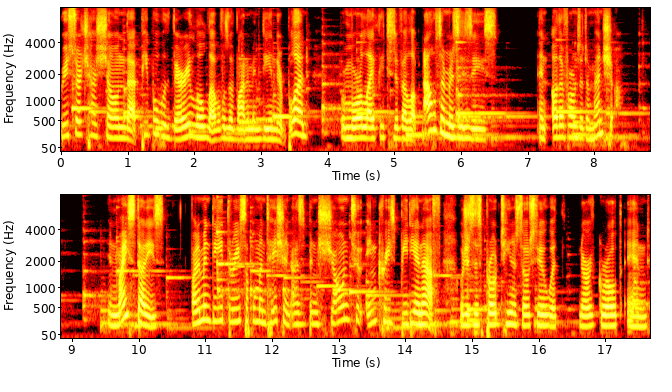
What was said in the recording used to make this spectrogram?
research has shown that people with very low levels of vitamin D in their blood were more likely to develop Alzheimer's disease and other forms of dementia. In my studies, vitamin D3 supplementation has been shown to increase BDNF, which is this protein associated with nerve growth and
